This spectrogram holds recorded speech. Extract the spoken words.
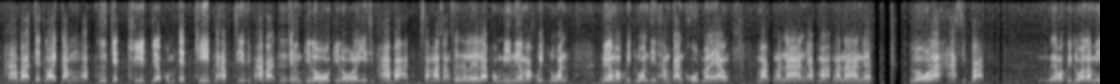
45 บาท 700 กรัมครับ คือ 7 ขีด เหยื่อผม 7 ขีดนะครับ 45 บาท คือ 1กิโล กิโลละ 25 บาท สามารถสั่งซื้อได้เลยแล้ว ผมมีเนื้อมะขวิดล้วน เนื้อมะขวิดล้วนที่ทำการขูดมาแล้ว หมักมานานครับ หมักมานานครับ โลละ 50 บาท เนื้อมะขวิดล้วนแล้วมี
